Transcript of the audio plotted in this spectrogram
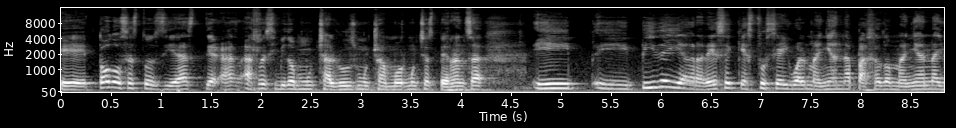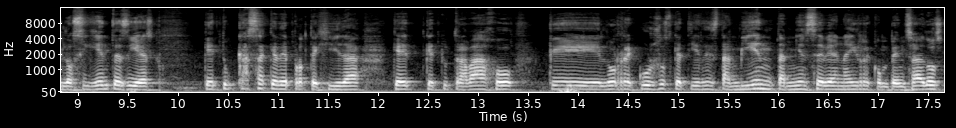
Eh, todos estos días has, recibido mucha luz, mucho amor, mucha esperanza. Y, y, pide y agradece que esto sea igual mañana, pasado mañana y los siguientes días que tu casa quede protegida, que, tu trabajo, que los recursos que tienes también, también se vean ahí recompensados.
